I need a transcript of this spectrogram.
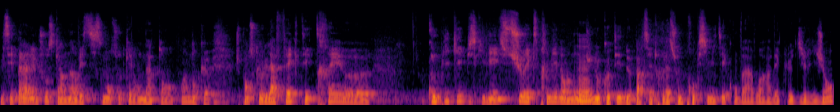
Mais c'est pas la même chose qu'un investissement sur lequel on attend un point. Donc je pense que l'affect est très compliqué puisqu'il est surexprimé dans le monde mmh. de nos côtés de par cette relation de proximité qu'on va avoir avec le dirigeant.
